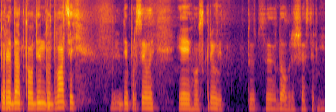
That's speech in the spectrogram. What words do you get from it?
Передатка 1 до 20. Люди просили, я його скрив. і Тут все добре, шестерні.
